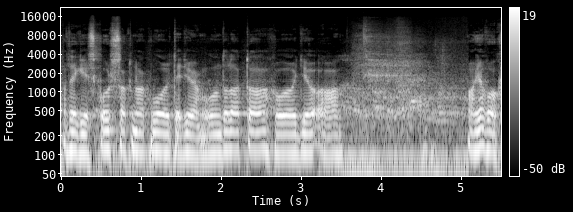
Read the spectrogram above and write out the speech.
Az egész korszaknak volt egy olyan gondolata, hogy a a javak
